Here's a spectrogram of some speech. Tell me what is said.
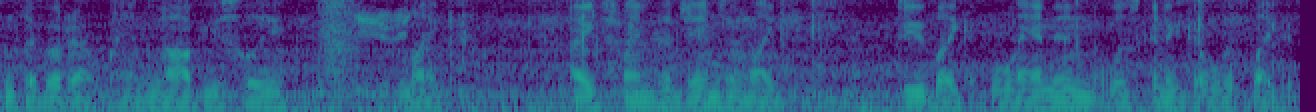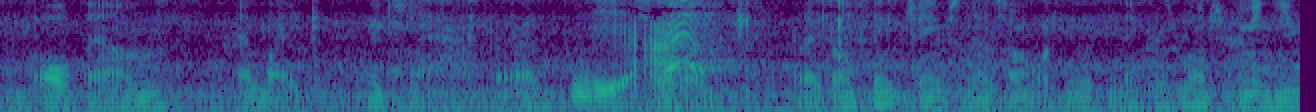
since I voted out Landon. Obviously, like I explained to James, I'm like, dude, like Landon was gonna go with like all them, and like we can't have that. Yeah. So, like, but I don't think James knows I'm working with Nick as much. I mean, he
